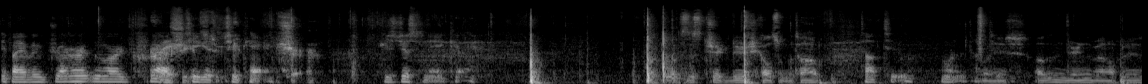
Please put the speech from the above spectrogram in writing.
if I have a Dragheart Luard crest, she she gets gets 2K. 2k. Sure. She's just an 8k. What's this chick do? She calls from the top. Top two. One of the top two. Other than during the battle phase,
